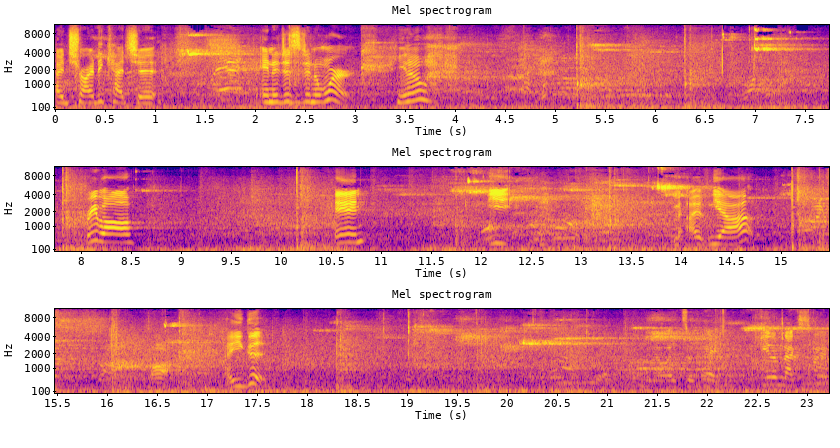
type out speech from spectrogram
I tried to catch it and it just didn't work, you know? Free ball. In. Ye- I- yeah. Are you good? No, it's okay. Get him next time.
